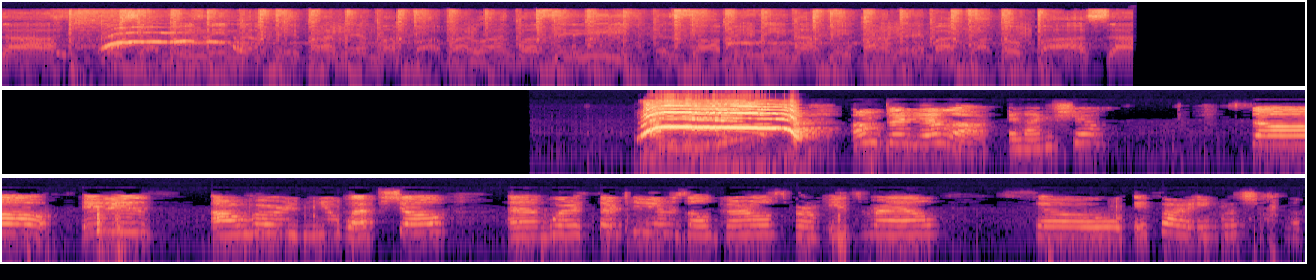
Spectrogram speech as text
Menina de Ipanema bailando menina de Ipanema. I'm Daniela. And I'm Michelle. So it is our new web show, and we're 13 years old girls from Israel. So if our English is not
